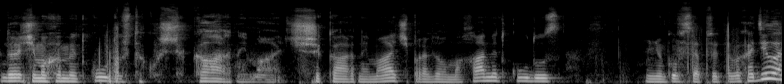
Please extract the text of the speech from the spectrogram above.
До речі, Мохамед Кудус такий шикарний матч. Шикарний матч провів Мохамед Кудус. У нього все абсолютно виходило.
